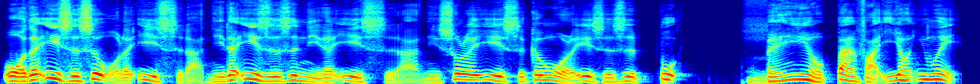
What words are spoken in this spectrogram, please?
我的意思是我的意思啦，你的意思是你的意思啦，你说的意思跟我的意思是不没有办法一样，因为。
